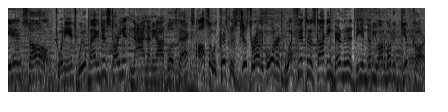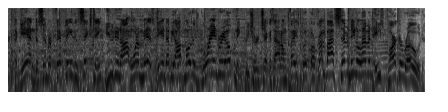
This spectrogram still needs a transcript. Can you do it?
installed. 20-inch wheel packages starting at $9.99 plus tax. Also with Christmas just around the corner, what fits in a stocking better than a D&W Automotive gift card? Again, December 15th and 16th. You do not want to miss D&W Automotive's grand reopening. Be sure to check us out on Facebook or come by 1711 East Parker Road.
